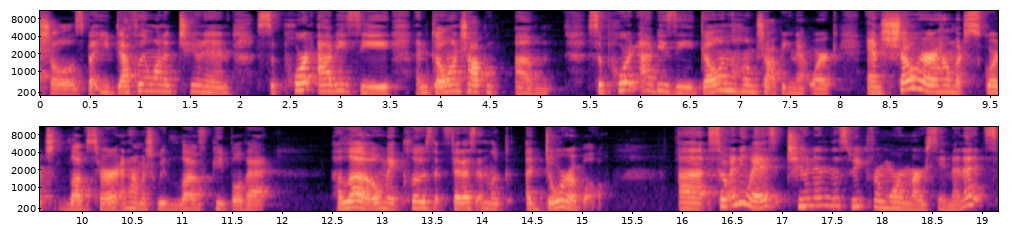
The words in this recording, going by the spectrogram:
specials, but you definitely want to tune in, support Abby Z, and go on shopping. Um, support Abby Z, go on the Home Shopping Network, and show her how much Skorch loves her and how much we love people that, hello, make clothes that fit us and look adorable. Uh, so, anyways, tune in this week for more Marcy Minutes.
